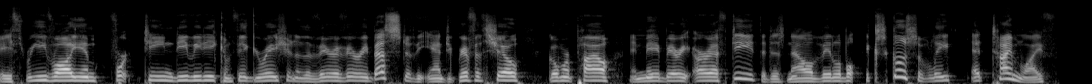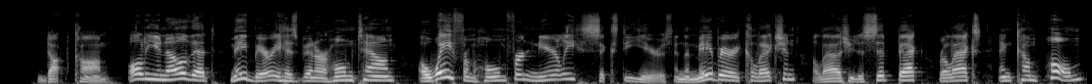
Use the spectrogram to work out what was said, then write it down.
a three volume, 14 DVD configuration of the very, very best of The Andy Griffith Show, Gomer Pyle, and Mayberry RFD that is now available exclusively at TimeLife.com. All you know that Mayberry has been our hometown away from home for nearly 60 years, and the Mayberry collection allows you to sit back, relax, and come home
